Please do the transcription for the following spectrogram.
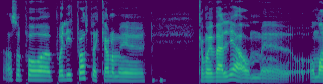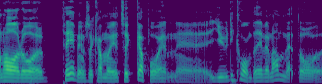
alltså på, på Elite Prospect kan, de ju, kan man ju välja om, eh, om man har då Premium så kan man ju trycka på en eh, ljudikon bredvid namnet och,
